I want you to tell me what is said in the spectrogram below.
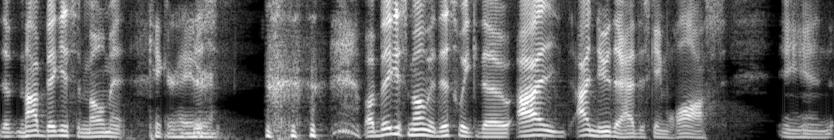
the my biggest moment Kicker hater. this. my biggest moment this week, though, I I knew that I had this game lost, And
